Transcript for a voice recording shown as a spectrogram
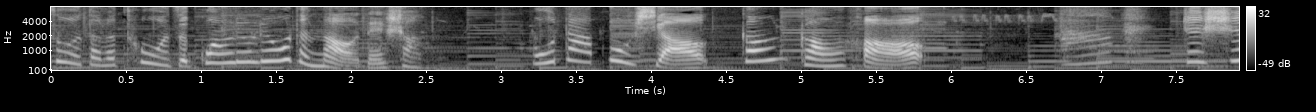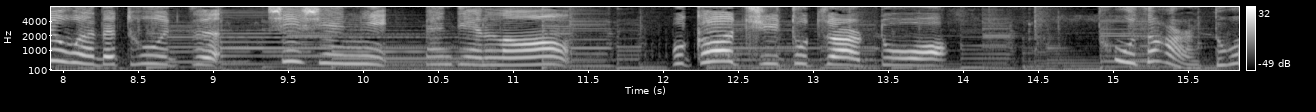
坐到了兔子光溜溜的脑袋上，不大不小，刚刚好。啊，这是我的兔子，谢谢你，斑点龙。不客气，兔子耳朵。兔子耳朵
